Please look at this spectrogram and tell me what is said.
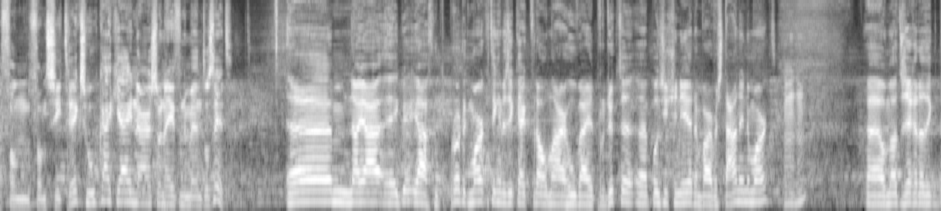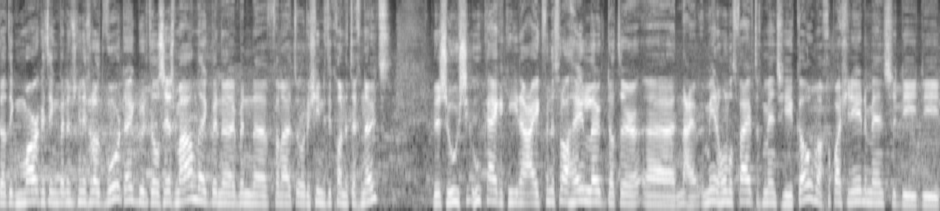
van, van Citrix, hoe kijk jij naar zo'n evenement als dit? Ehm, nou ja, ik, ja, goed. Product marketing. Dus ik kijk vooral naar hoe wij producten eh, positioneren en waar we staan in de markt. Eh, om nou te zeggen dat ik, dat ik marketing ben is misschien een groot woord. Hè? Ik doe het al zes maanden. Ik ben, eh, ik ben eh, vanuit de origine natuurlijk gewoon een techneut. Dus hoe, hoe kijk ik hiernaar? Ik vind het vooral heel leuk dat er nou, meer dan 150 mensen hier komen. Gepassioneerde mensen die, die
